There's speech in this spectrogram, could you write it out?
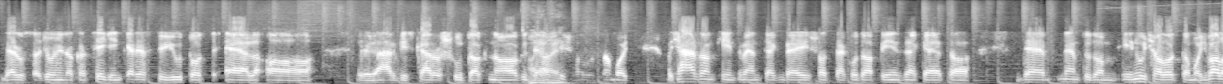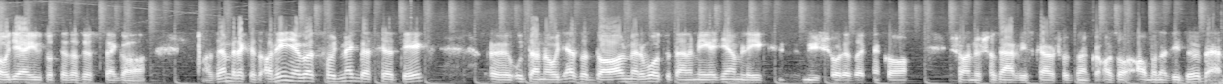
Derusa Johnny-nak a cégén keresztül jutott el a árvízkáros utaknak, de Ajaj. azt is hallottam, hogy, hogy házanként mentek be és adták oda a pénzeket, a, de nem tudom, én úgy hallottam, hogy valahogy eljutott ez az összeg a, az emberekhez. A lényeg az, hogy megbeszélték ö, utána, hogy ez a dal, mert volt utána még egy emlékműsor ezeknek a sajnos az árvízkárosodnak az, abban az időben,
